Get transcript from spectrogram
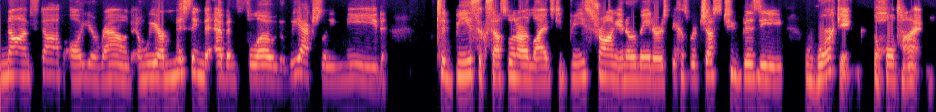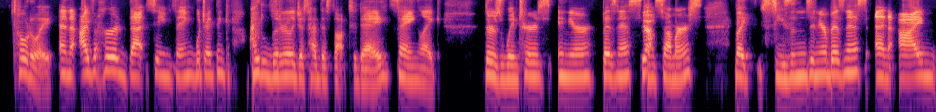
nonstop all year round and we are missing the ebb and flow that we actually need to be successful in our lives, to be strong innovators, because we're just too busy working the whole time. Totally. And I've heard that same thing, which I think I literally just had this thought today saying like there's winters in your business Yeah. and summers, like seasons in your business. And I'm,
